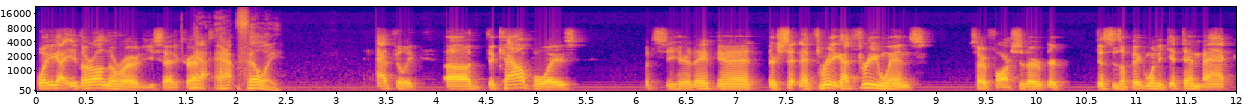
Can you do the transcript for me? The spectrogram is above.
Well, you got they're on the road. You said correct. Yeah, at Philly. At Philly, uh, the Cowboys let's see here. They've got they're sitting at three. They got three wins so far. So they're they're this is a big one to get them back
